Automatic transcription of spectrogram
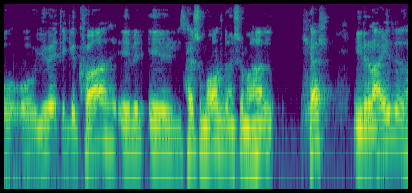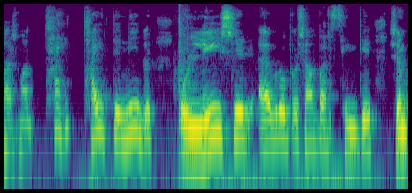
og, og ég veit ekki hvað yfir, yfir þessum orðum sem hann held í ræðu þar sem hann tæ, tæti nýður og lýsir Evrópasambandstingi sem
